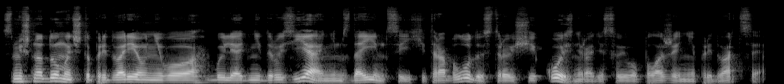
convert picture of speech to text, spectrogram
Смешно думать, что при дворе у него были одни друзья, а не мздоимцы и хитроблуды, строящие козни ради своего положения при дворце.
